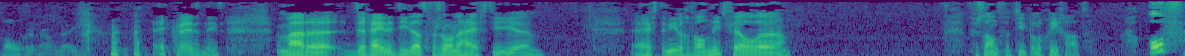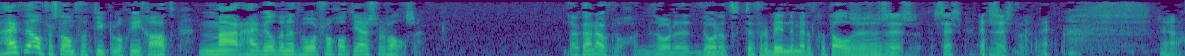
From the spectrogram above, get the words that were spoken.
Volgerman, zeker. ik weet het niet. Maar uh, degene die dat verzonnen heeft, die uh, heeft in ieder geval niet veel uh, verstand van typologie gehad. Of hij heeft wel verstand van typologie gehad, maar hij wilde het woord van God juist vervalsen. Dat kan ook nog, door, door het te verbinden met het getal 66. 66. Ja.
